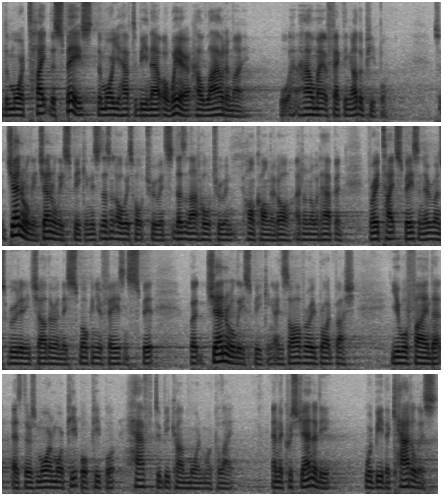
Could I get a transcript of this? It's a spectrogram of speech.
the more tight the space, the more you have to be now aware how loud am I? How am I affecting other people? So, generally, generally speaking, this doesn't always hold true. It does not hold true in Hong Kong at all. I don't know what happened. Very tight space, and everyone's rude at each other, and they smoke in your face and spit. But generally speaking, it's all very broad brush. You will find that as there's more and more people, people have to become more and more polite. And the Christianity would be the catalyst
